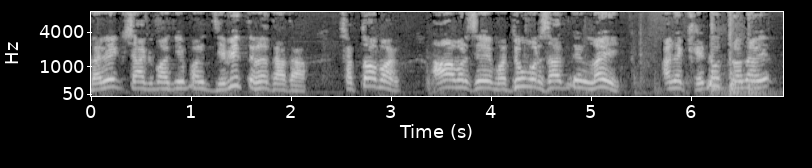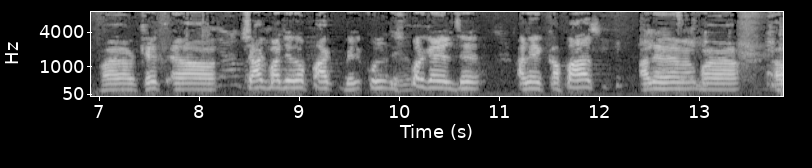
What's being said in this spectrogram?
દરેક શાકભાજી પર જીવિત રહેતા હતા. છતાં પણ આ વર્ષે વધુ વરસાદને લઈ અને ખેડૂતોને શાકભાજીનો પાક બિલકુલ નિષ્ફળ ગયેલ છે અને કપાસ અને અ,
